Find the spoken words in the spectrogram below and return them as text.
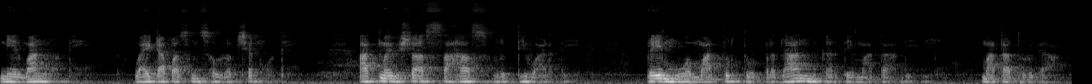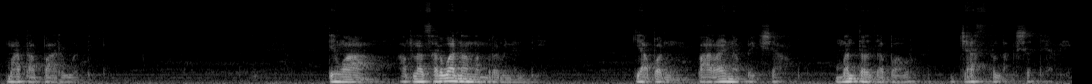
निर्माण होते वाईटापासून संरक्षण होते. आत्मविश्वास साहस वृद्धी वाढते. प्रेम व मातृत्व प्रदान करते माता देवी माता दुर्गा माता पार्वती. तेव्हा आपला सर्वांना नम्र विनंती की आपण पारायणापेक्षा मंत्र जपावर जास्त लक्ष द्यावे.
